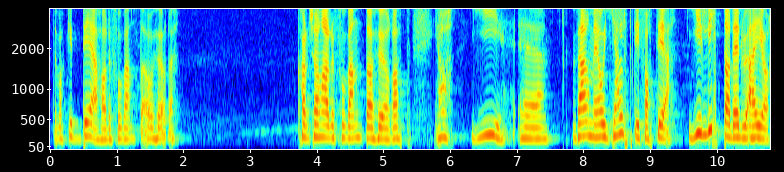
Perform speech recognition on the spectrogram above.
det var ikke det jeg hadde forventa å høre. Kanskje han hadde forventa å høre at ja, gi, eh, vær med og hjelp de fattige. Gi litt av det du eier.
